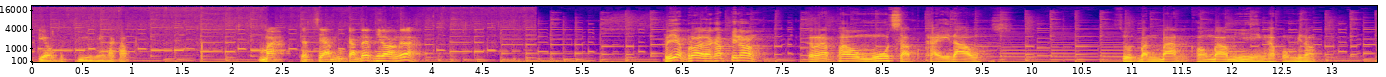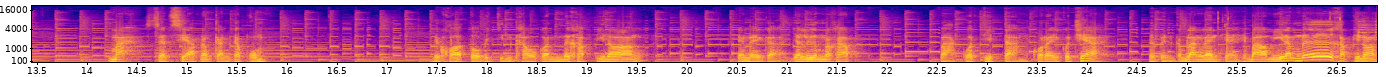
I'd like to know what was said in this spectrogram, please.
เจียวเมื่อกี้เลยนะครับ มาจัดแซมกันเด้อพี่น้องเด้อเรียบร้อยแล้วครับพี่น้องกระเพราหมูสับไข่ดาวสูตรบ้านๆของบ้าวมีเองครับผมพี่น้องมาแซ่บๆน้ำกันครับผมเดี๋ยวขอตัวไปกินเขาก่อนนะครับ พี่น้องยังไงก็อย่าลืมนะครับฝากกดติดตามกดไลค์กดแชร์เพื่อเป็นกำลังแรงใจให้บ้าวมีน้ำเด้อครับพี่น้อง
